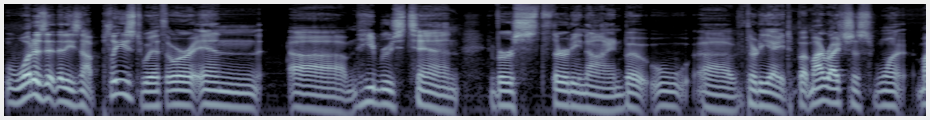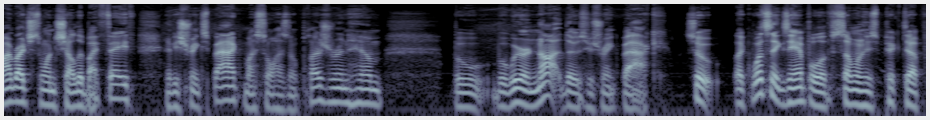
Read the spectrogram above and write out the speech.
what is it that he's not pleased with or in um, Hebrews 10 verse 39 but uh, 38 but my righteous one my righteous one shall live by faith and if he shrinks back my soul has no pleasure in him but but we are not those who shrink back so like what's an example of someone who's picked up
